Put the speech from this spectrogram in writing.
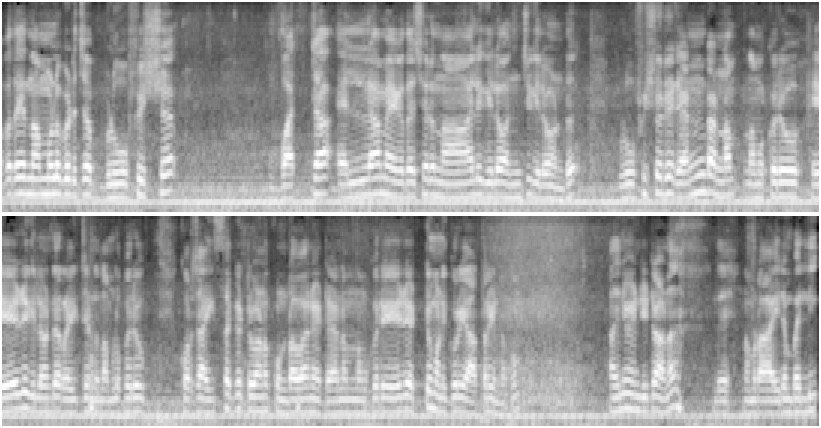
അപ്പോൾ അതേ നമ്മൾ പിടിച്ച ബ്ലൂ ഫിഷ് വറ്റ എല്ലാം ഏകദേശം ഒരു നാല് കിലോ അഞ്ച് കിലോ ഉണ്ട്. ബ്ലൂ ഫിഷ് ഒരു രണ്ടെണ്ണം നമുക്കൊരു ഏഴ് കിലോന്റെ റേഞ്ച് ഉണ്ട്. നമ്മളിപ്പോൾ ഒരു കുറച്ച് ഐസൊക്കെ ഇട്ട് വേണം കൊണ്ടുപോകാനായിട്ട്. കാരണം നമുക്കൊരു ഏഴ് എട്ട് മണിക്കൂർ യാത്രയുണ്ട് അപ്പം അതിന് വേണ്ടിയിട്ടാണ് ഇതേ നമ്മുടെ ആയിരംപല്ലി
